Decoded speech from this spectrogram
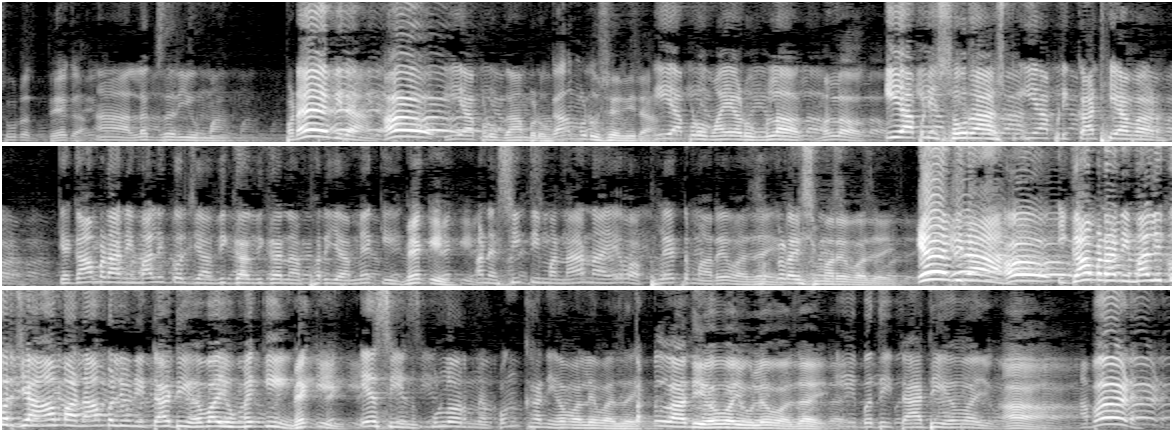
સુરત ભેગા. હા લક્ઝરીયુમાં પડે વીરા આવ. ઈ આપણું ગામડું. ગામડું છે વિરાન. ઈ આપણું માયાળું મલક. મલક. ઈ આપણી સૌરાષ્ટ્ર ઈ આપણી કાઠિયાવાડ. કે ગામડાની માલિકો જ્યાં વીઘા વીઘાના ફરિયા મેકી મેકી. અને સિટીમાં નાના એવા ફ્લેટમાં રહેવા જાય. કડાઈશમાં રહેવા જાય. એ વિરા ઈ ગામડાની માલિકો જ્યાં આંબા નાંબલીઓની ટાઢી હવાયું મેકી મેકી. એસી ને કુલર ને પંખાની હવા લેવા જાય. તકલાદી હવાયું લેવા જાય. ઈ બધી ટાઢી હવાયું. હા. સાંભળ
